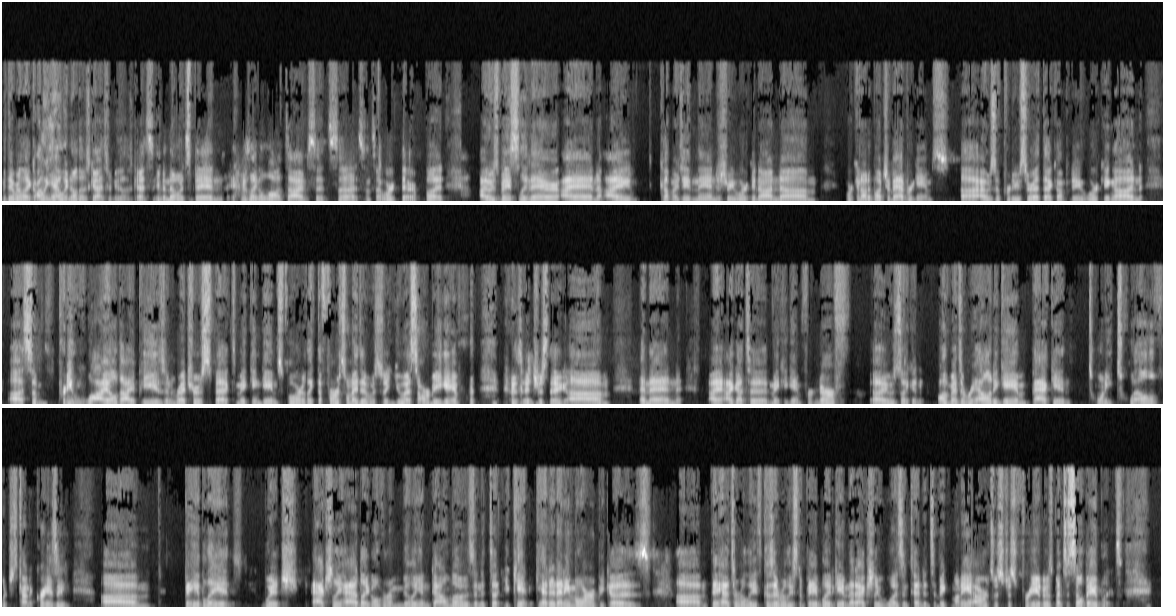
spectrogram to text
they were like, "Oh yeah, we know those guys. We knew those guys." Even though it's been it was like a long time since uh, since I worked there, but I was basically there, and I cut my teeth in the industry working on um, working on a bunch of advert games. Uh, I was a producer at that company, working on uh, some pretty wild IPs in retrospect, making games for like the first one I did was a U.S. Army game. it was interesting, um, and then I, I, got to make a game for Nerf. Uh, it was like an augmented reality game back in 2012, which is kind of crazy. Um, Beyblades, which actually had like over a million downloads, and it's you can't get it anymore because um, they had to release because they released a Beyblade game that actually was intended to make money. Ours was just free, and it was meant to sell Beyblades.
